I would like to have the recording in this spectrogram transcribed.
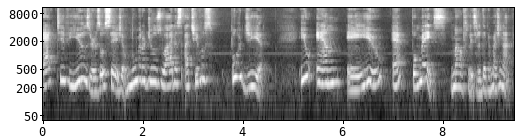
Active Users, ou seja, o número de usuários ativos por dia. E o MAU é por mês, monthly, você já deve imaginar.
